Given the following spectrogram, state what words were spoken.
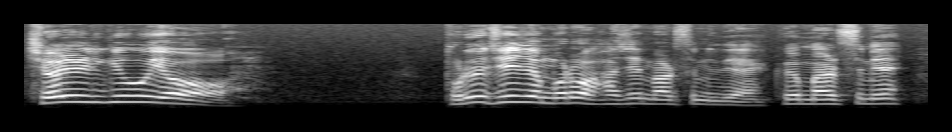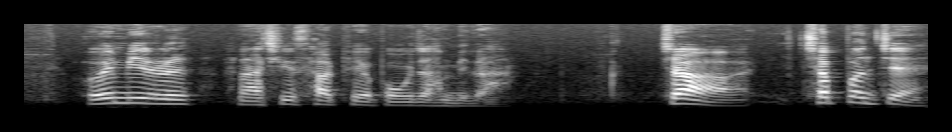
절규요 부르짖음으로 하신 말씀인데 그 말씀의 의미를 하나씩 살펴보고자 합니다. 자, 첫 번째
